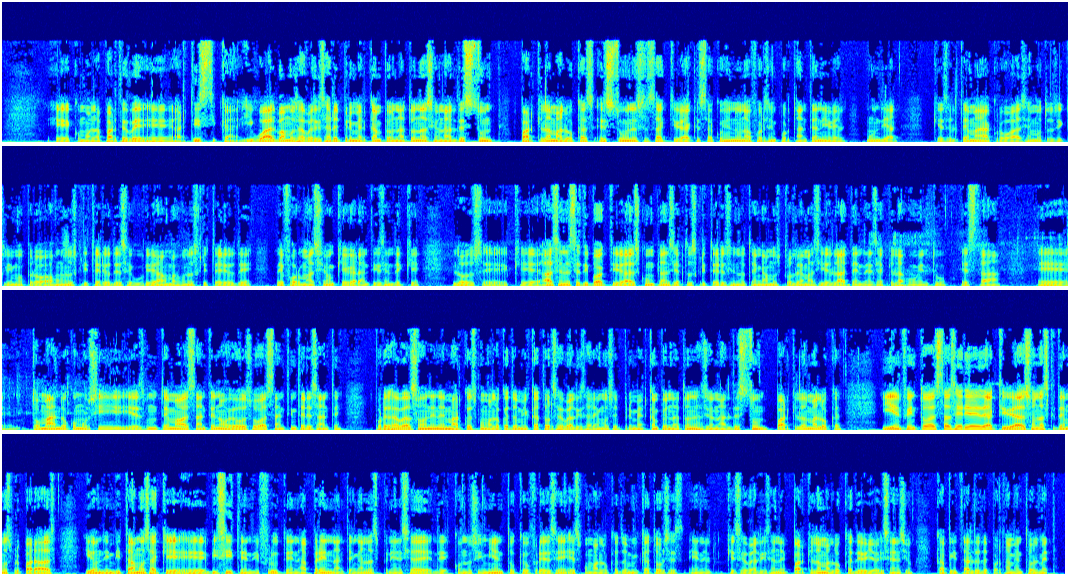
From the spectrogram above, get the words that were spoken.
eh, como la parte eh, artística. Igual vamos a realizar el primer campeonato nacional de Stun, Parque Las Malocas. Stun es esta actividad que está cogiendo una fuerza importante a nivel mundial que es el tema de acrobacia, motociclismo, pero bajo unos criterios de seguridad, bajo unos criterios de, formación que garanticen de que los eh, que hacen este tipo de actividades cumplan ciertos criterios y no tengamos problemas y es la tendencia que la juventud está eh, tomando como sí y es un tema bastante novedoso, bastante interesante. Por esa razón, en el marco de Espomalocas 2014 realizaremos el primer campeonato nacional de Stun Parque Las Malocas y en fin, toda esta serie de actividades son las que tenemos preparadas y donde invitamos a que eh, visiten, disfruten, aprendan, tengan la experiencia de, conocimiento que ofrece Expo Malocas 2014 en el que se realiza en el Parque La Malocas de Villavicencio, capital del departamento del Meta.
